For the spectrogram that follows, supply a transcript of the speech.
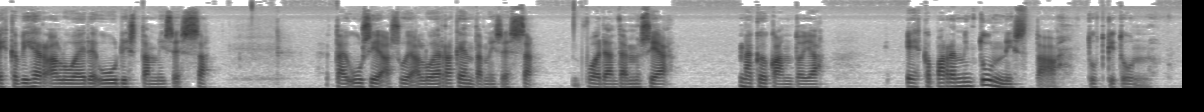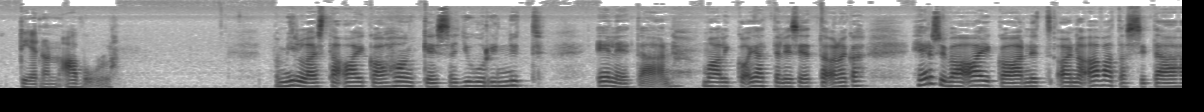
ehkä viheralueiden uudistamisessa tai uusien asuinalueen rakentamisessa voidaan tämmöisiä näkökantoja ehkä paremmin tunnistaa tutkitun tiedon avulla. No millaista aikaa hankkeessa juuri nyt eletään? Maalikko ajattelisi, että on aika hersyvää aikaa nyt aina avata sitä,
